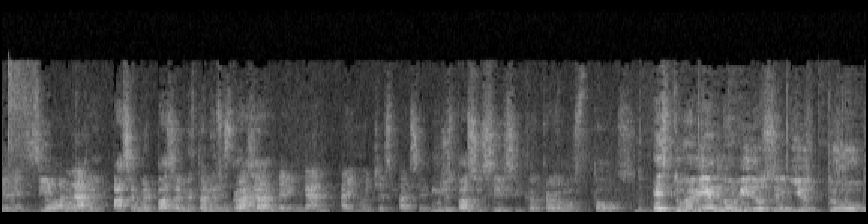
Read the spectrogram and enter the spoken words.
es. Sí, Hola. porque pásenme, pásenme, están en ¿Cómo su casa. Vengan, hay mucho espacio. aquí. Mucho espacio, sí, sí, cabemos todos. Estuve viendo videos en YouTube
